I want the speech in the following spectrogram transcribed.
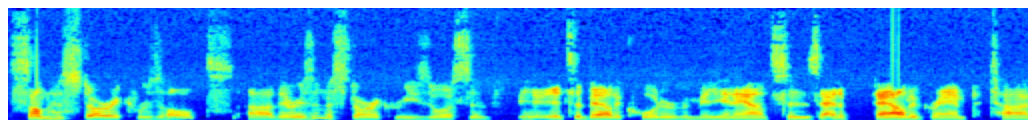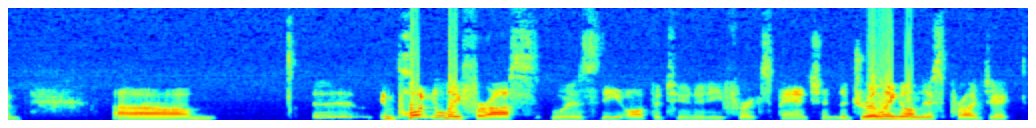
some historic results. Uh, there is an historic resource of it's about a quarter of a million ounces at about a gram per ton. Um, importantly for us was the opportunity for expansion. The drilling on this project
